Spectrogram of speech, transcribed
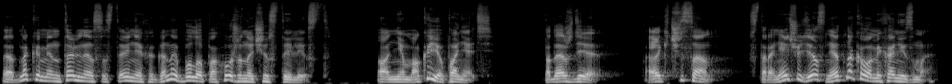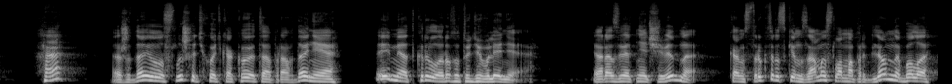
Однако ментальное состояние Хагане было похоже на чистый лист. Он не мог её понять. «Подожди, Айки-сан, в стороне чудес нет такого механизма?» «Ха?» Ожидая услышать хоть какое-то оправдание, Эми открыла рот от удивления. «Разве это не очевидно? Конструкторским замыслом определённо было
